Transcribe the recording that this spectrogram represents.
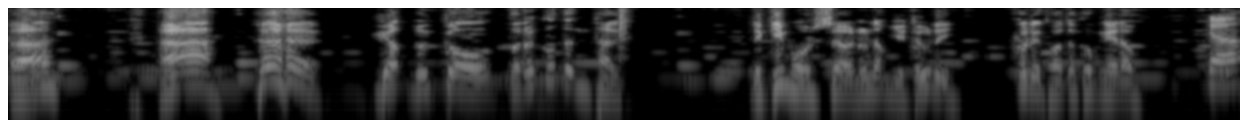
Hả À Gặp được cô tôi rất có tinh thần Để kiếm hồ sơ nữa năm giờ trước đi Có điện thoại tôi không nghe đâu Dạ.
